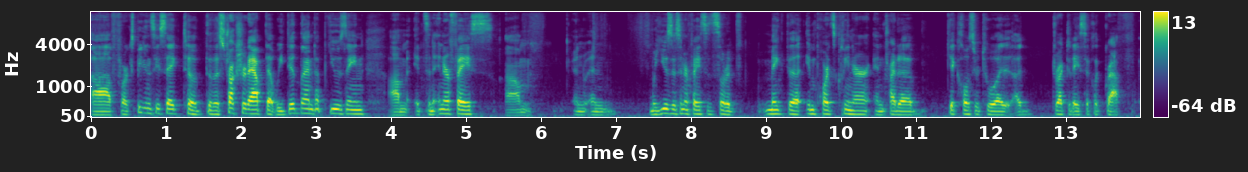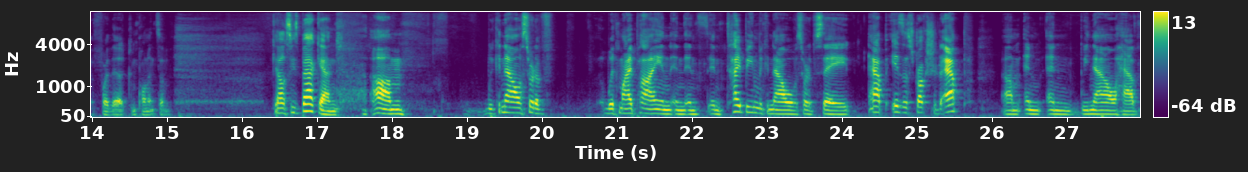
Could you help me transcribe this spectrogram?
uh, for expediency's sake to, to, the structured app that we did land up using. Um, it's an interface, um, and, and we use this interface to sort of make the imports cleaner and try to get closer to a, a directed acyclic graph for the components of Galaxy's backend. Um, we can now sort of, with MyPy and in, in, in, typing, we can now sort of say app is a structured app, um, and, and we now have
